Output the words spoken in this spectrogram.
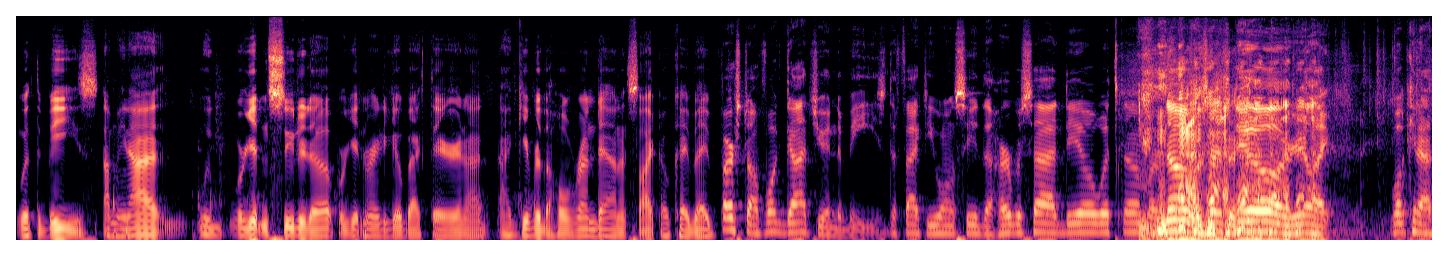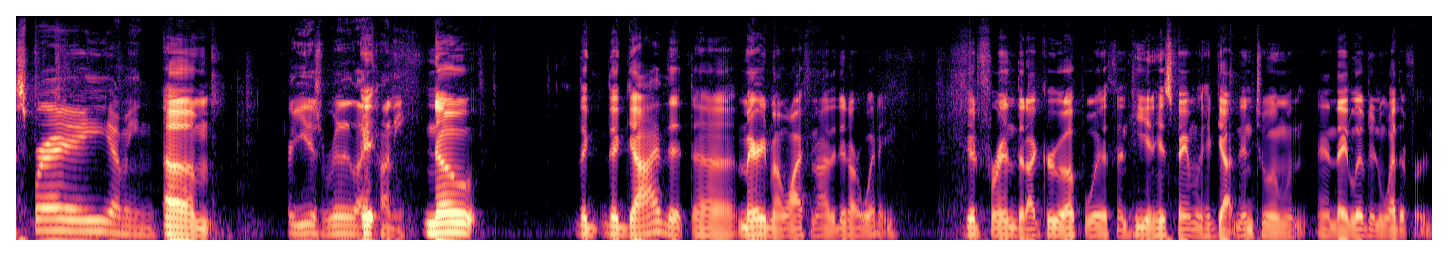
with the bees, I mean, I we, we're getting suited up, we're getting ready to go back there, and I I give her the whole rundown. It's like, okay, babe, First off, what got you into bees? The fact you want to see the herbicide deal with them, or No. the deal, or you're like, what can I spray? I mean, um, or you just really like It- honey? No, the the guy that uh, married my wife and I that did our wedding, good friend that I grew up with, and he and his family had gotten into him, when, and they lived in Weatherford,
